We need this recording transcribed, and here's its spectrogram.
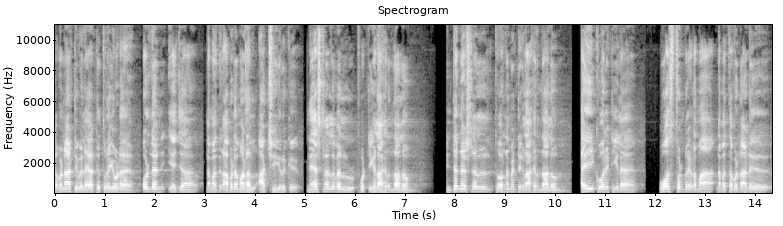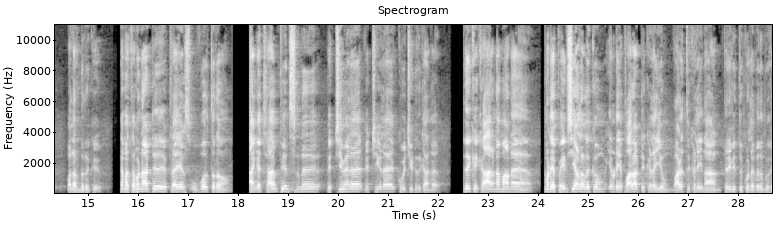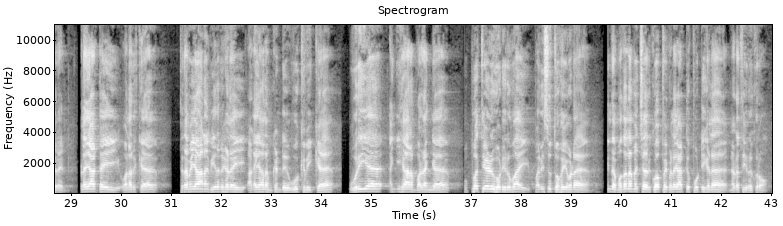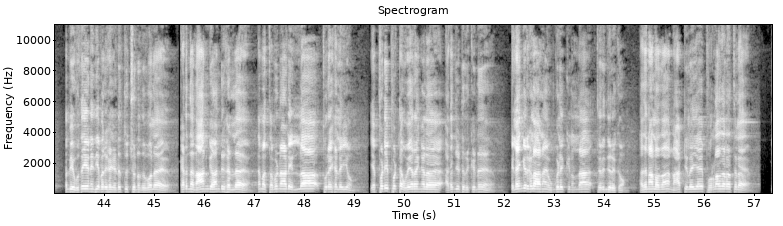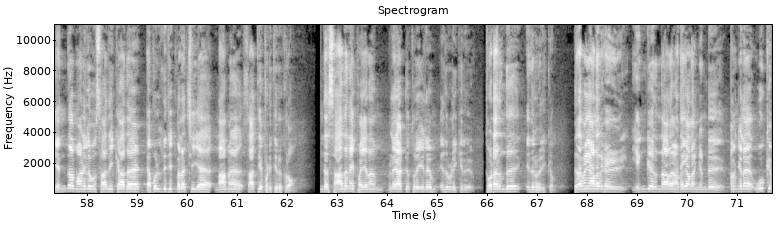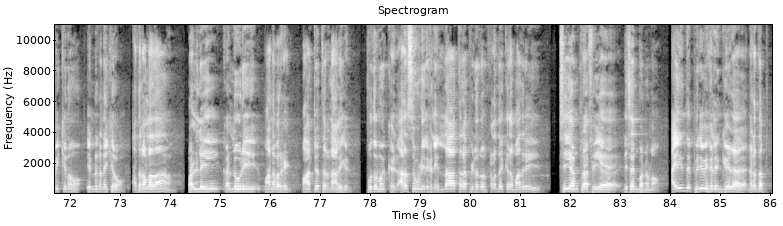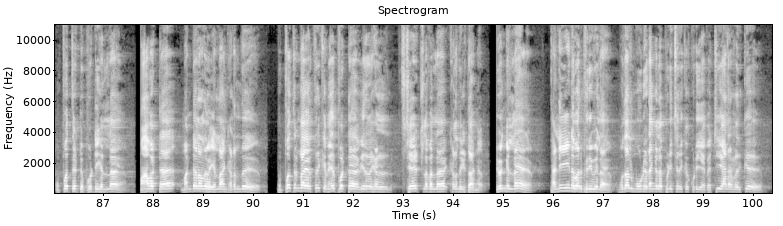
தமிழ்நாட்டு விளையாட்டுத்துறையோட கோல்டன் ஏஜா நம்ம திராவிட மாடல் ஆட்சி இருக்கு. நேஷனல் லெவல் போட்டிகளாக இருந்தாலும் இன்டர்நேஷனல் டோர்னமெண்ட்டுகளாக இருந்தாலும் ஹை குவாலிட்டியில ஓஸ் பண்ற இடமா நம்ம தமிழ்நாடு வளர்ந்துருக்கு. நம்ம தமிழ்நாட்டு பிளேயர்ஸ் ஒவ்வொருத்தரும் நாங்கள் சாம்பியன்ஸ்னு வெற்றி மேல வெற்றிகளை குவிச்சிட்டு இருக்காங்க. இதுக்கு காரணமான நம்முடைய பயிற்சியாளர்களுக்கும் என்னுடைய பாராட்டுக்களையும் வாழ்த்துக்களையும் நான் தெரிவித்துக் கொள்ள விரும்புகிறேன். விளையாட்டை வளர்க்க திறமையான வீரர்களை அடையாளம் கண்டு ஊக்குவிக்க உரிய அங்கீகாரம் வழங்க முப்பத்தி ஏழு கோடி ரூபாய் பரிசு தொகையோட இந்த முதலமைச்சர் கோப்பை விளையாட்டு போட்டிகளை நடத்தி இருக்கிறோம். தம்பி உதயநிதி அவர்கள் எடுத்து சொன்னது போல கடந்த நான்கு ஆண்டுகள்ல நம்ம தமிழ்நாடு எல்லா துறைகளையும் எப்படிப்பட்ட உயரங்களை அடைஞ்சிட்டு இருக்குன்னு இளைஞர்களான உங்களுக்கு நல்லா தெரிஞ்சிருக்கும். அதனால தான் நாட்டிலேயே பொருளாதாரத்தில் எந்த மாநிலமும் சாதிக்காத டபுள் டிஜிட் வளர்ச்சியை நாம் சாத்தியப்படுத்தியிருக்கிறோம். இந்த சாதனை பயணம் விளையாட்டுத் துறையிலும் எதிரொலிக்குது. தொடர்ந்து எதிரொலிக்கும். திறமையாளர்கள் எங்க இருந்தாலும் அடையாளம் கண்டு அவங்கள ஊக்குவிக்கணும் என்று நினைக்கிறோம். அதனால தான் பள்ளி கல்லூரி மாணவர்கள் மாற்றுத்திறனாளிகள் பொதுமக்கள் அரசு ஊழியர்கள் எல்லா தரப்பினரும் கலந்துக்கிற மாதிரி சிஎம் டிராஃபியை டிசைன் பண்ணணும். ஐந்து பிரிவுகளின் கீழே நடந்த முப்பத்தெட்டு போட்டிகளில் மாவட்ட மண்டல அளவை எல்லாம் கடந்து முப்பத்தி ரெண்டாயிரத்திற்கு மேற்பட்ட வீரர்கள் ஸ்டேட் லெவலில் கலந்துக்கிட்டாங்க இவங்களில் தனிநபர் பிரிவில் முதல் மூணு இடங்களை பிடிச்சிருக்கக்கூடிய வெற்றியாளர்களுக்கு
